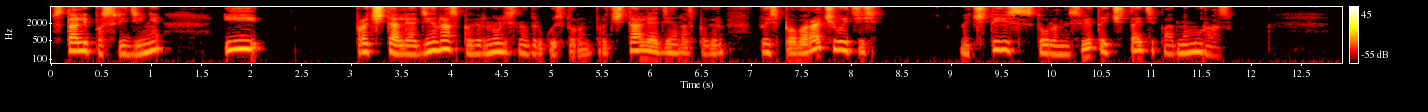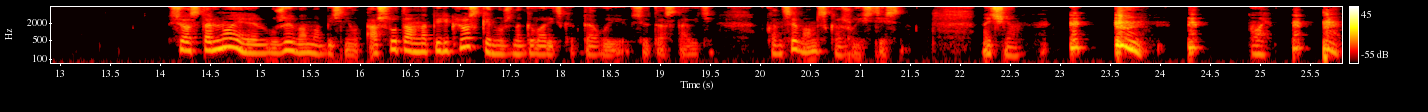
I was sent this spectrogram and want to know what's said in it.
встали посредине и прочитали один раз, повернулись на другую сторону. Прочитали один раз, повернулись. То есть поворачивайтесь на четыре стороны света и читайте по одному разу. Все остальное уже вам объяснил. А что там на перекрестке нужно говорить, когда вы все это оставите? В конце вам скажу, естественно. Начнем. Ой.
